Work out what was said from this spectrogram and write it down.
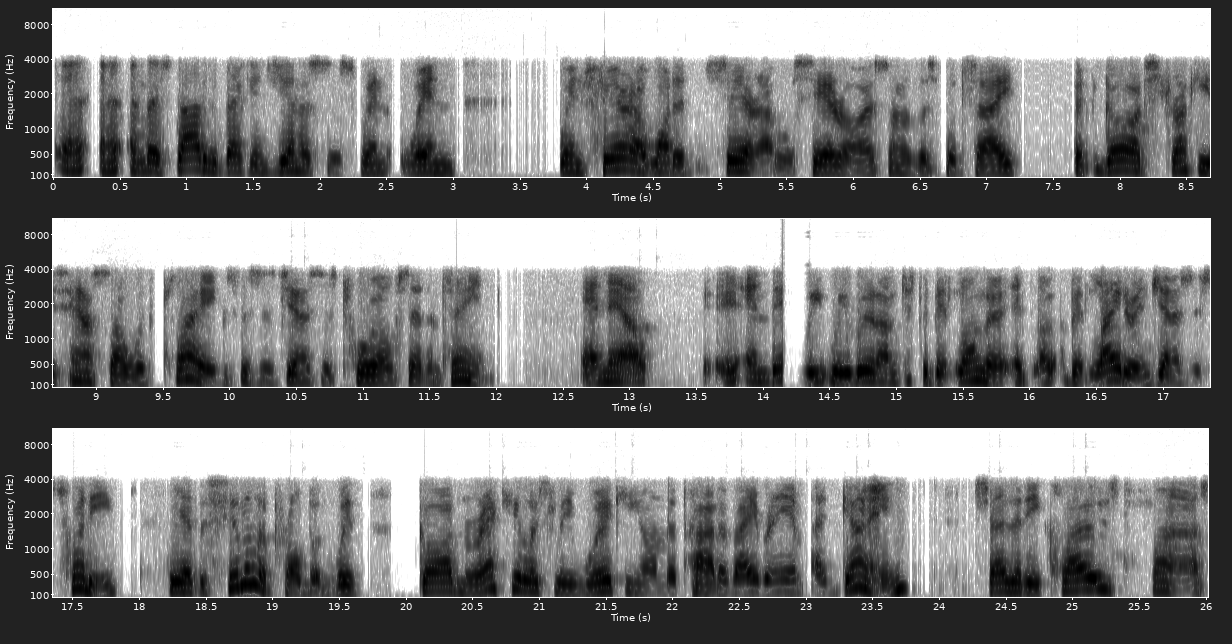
and they started back in Genesis when when when Pharaoh wanted Sarah or Sarai, some of us would say, but God struck his household with plagues. This is Genesis twelve seventeen, and now and then we, we read on just a bit longer, a bit later in Genesis 20, we have a similar problem with God miraculously working on the part of Abraham again, so that he closed fast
